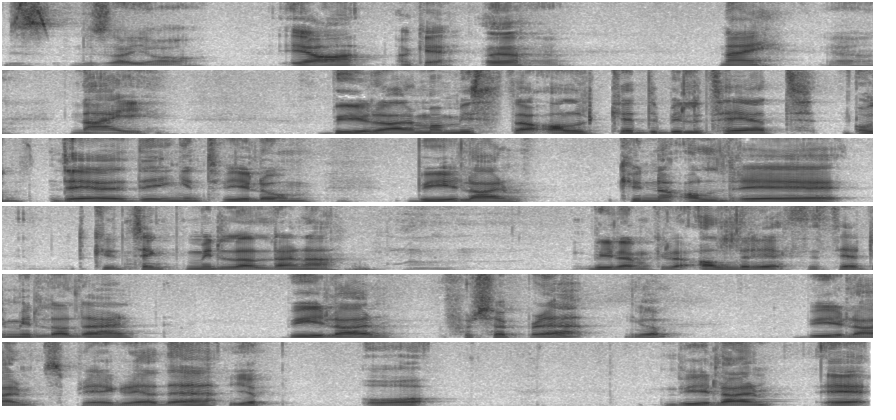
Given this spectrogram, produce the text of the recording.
du, du sa ja. ja, ok. Ja. Nei. Ja. Nei. Bylarm har mista all kredibilitet, og det, det er ingen tvil om. Bylarm kunne aldri Tenk på middelalderen, da. Bylarm kunne aldri eksistert i middelalderen. Bylarm forsøpler. ja. Bylarm sprer glede. Yep. Og bylarm er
